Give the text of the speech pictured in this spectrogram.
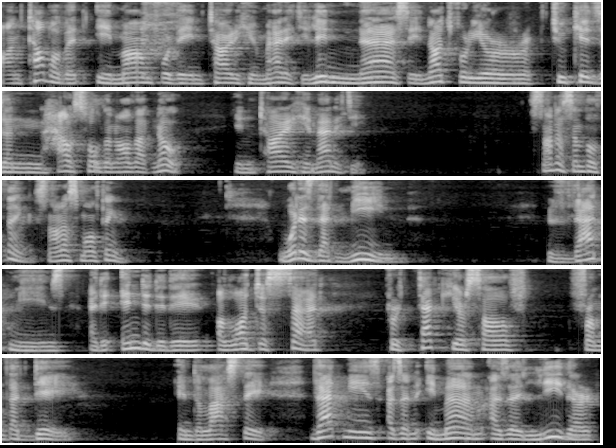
On top of it, Imam for the entire humanity. Linnasi, not for your two kids and household and all that. No, entire humanity. It's not a simple thing. It's not a small thing. What does that mean? That means at the end of the day, Allah just said, protect yourself from that day in the last day. That means, as an imam, as a leader,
